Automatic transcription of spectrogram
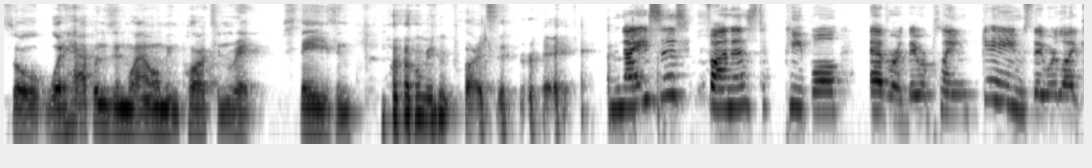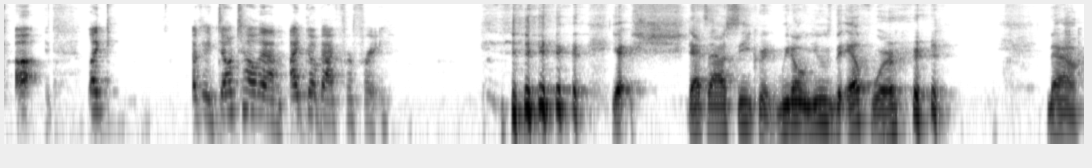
So, what happens in Wyoming Parks and Rec stays in Wyoming Parks and Rec. Nicest, funnest people ever. They were playing games. They were like, uh, like, okay, don't tell them. I'd go back for free. yeah, shh, that's our secret. We don't use the F word. now,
